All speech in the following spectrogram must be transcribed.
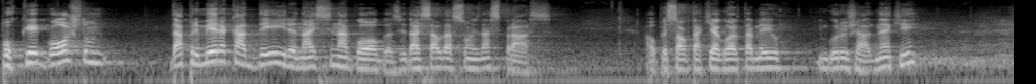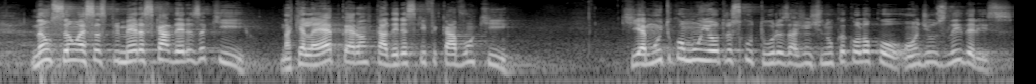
porque gostam da primeira cadeira nas sinagogas e das saudações nas praças. Ah, o pessoal que está aqui agora está meio engurujado, né? Aqui. Não são essas primeiras cadeiras aqui. Naquela época eram cadeiras que ficavam aqui. Que é muito comum em outras culturas, a gente nunca colocou, onde os líderes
